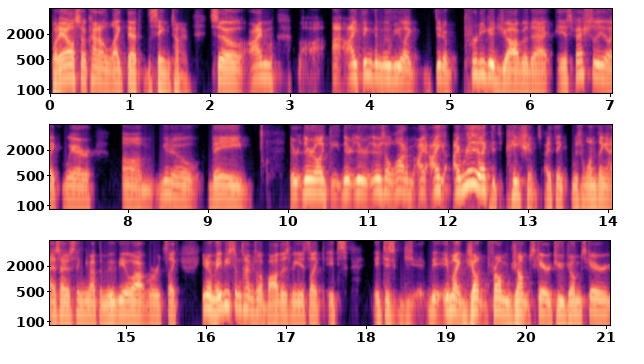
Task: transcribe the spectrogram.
but I also kind of like that at the same time. So I'm, I, I think the movie like did a pretty good job of that, especially like where um you know they there, there like there, there, there's a lot of I, I I really liked its patience. I think was one thing as I was thinking about the movie a lot, where it's like you know maybe sometimes what bothers me is like it's it just it might jump from jump scare to jump scare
